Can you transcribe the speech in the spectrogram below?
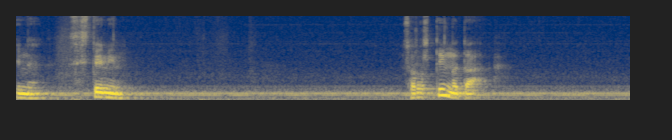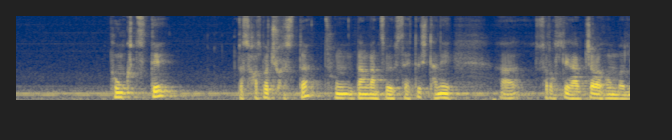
энэ системийн сургалтын одоо пункттэй. Бас холбож өгөх хэрэгтэй. Зөвхөн дан ганц вебсайт биш. Таны сургалтыг авж байгаа хүн бол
